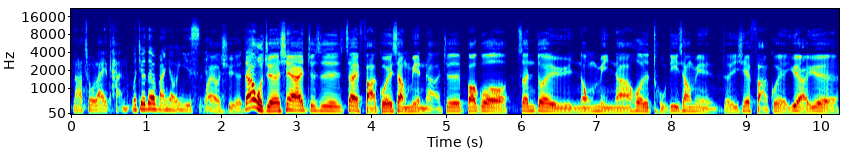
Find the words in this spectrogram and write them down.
拿出来谈，我觉得蛮有意思的。蛮有趣的，但是我觉得现在就是在法规上面啊，就是包括针对于农民啊，或者土地上面的一些法规，越来越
